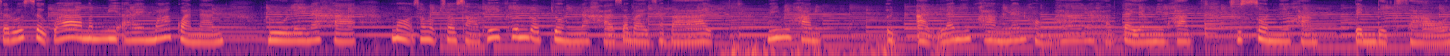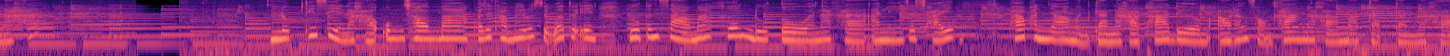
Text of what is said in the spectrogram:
จะรู้สึกว่ามันมีอะไรมากกว่านั้น ดูเลยนะคะ เหมาะสำหรับสาวๆที่ขึ้นรถยนต์นะคะ สบายๆไม่มีความอึดอัดและมีความแน่นของผ้านะคะ แต่ยังมีความทุดซนมีความเป็นเด็กสาวนะคะลุคทีสี่4นะคะอุ้มชอบมาก เพราะจะทำให้รู้สึกว่าตัวเองดูเป็นสาวมากขึ้นดูโตนะคะ อันนี้จะใช้ ผ้าพันยาวเหมือนกันนะคะ ผ้าเดิมเอาทั้งสองข้างนะคะมากัดกันนะคะ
